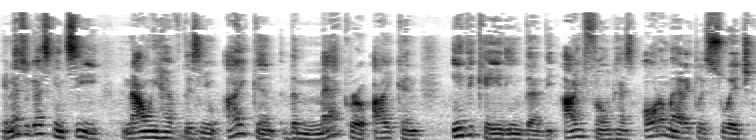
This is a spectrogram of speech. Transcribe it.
And as you guys can see, now we have this new icon, the macro icon, indicating that the iPhone has automatically switched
